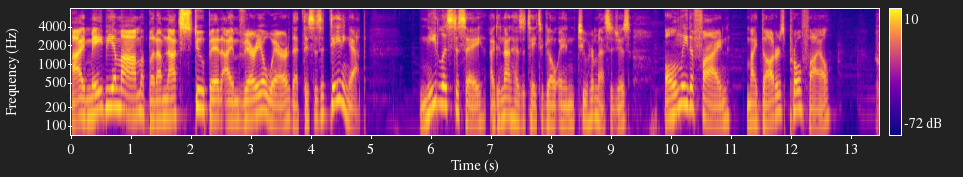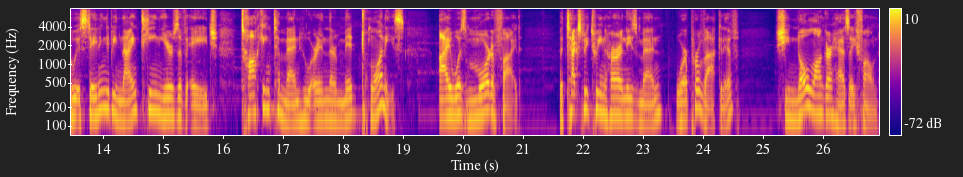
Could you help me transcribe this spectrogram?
I may be a mom, but I'm not stupid. I am very aware that this is a dating app. Needless to say, I did not hesitate to go into her messages, only to find my daughter's profile, who is stating to be 19 years of age, talking to men who are in their mid 20s. I was mortified. The texts between her and these men were provocative. She no longer has a phone.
